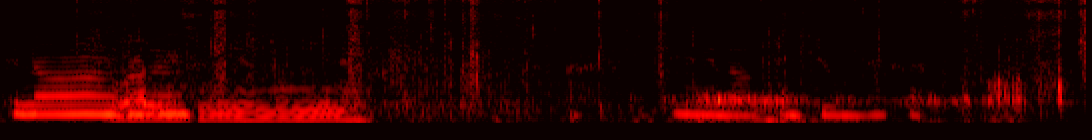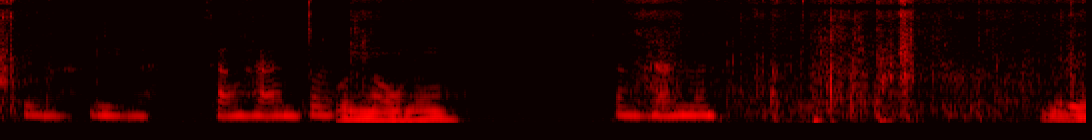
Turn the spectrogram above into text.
พี่น้องวานนี่ซุ้มนี่บ่มีนี่นี่ย ดอกจุ่มๆเลยค่ะจุ่มอีกอะสังหารพ่อคุณเงานึงสังหารมันไม่ได้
